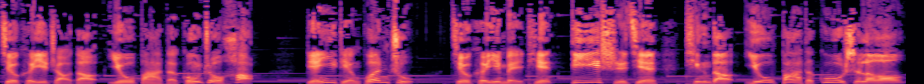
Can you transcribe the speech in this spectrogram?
就可以找到优爸的公众号，点一点关注，就可以每天第一时间听到优爸的故事了哦。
